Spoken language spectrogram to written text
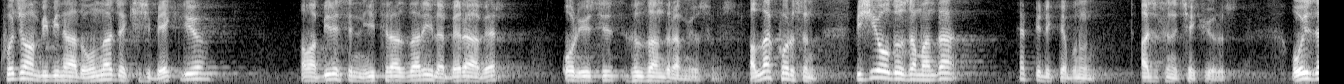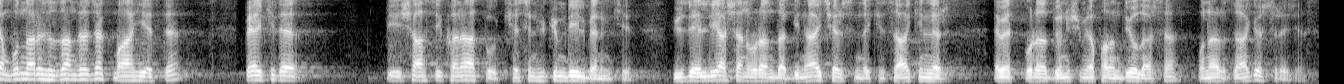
kocaman bir binada onlarca kişi bekliyor. Ama birisinin itirazlarıyla beraber orayı siz hızlandıramıyorsunuz. Allah korusun bir şey olduğu zaman da hep birlikte bunun acısını çekiyoruz. O yüzden bunları hızlandıracak mahiyette belki de bir şahsi kanaat bu. Kesin hüküm değil benimki. Yüzde elli yaşan oranda bina içerisindeki sakinler evet burada dönüşüm yapalım diyorlarsa ona rıza göstereceğiz.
